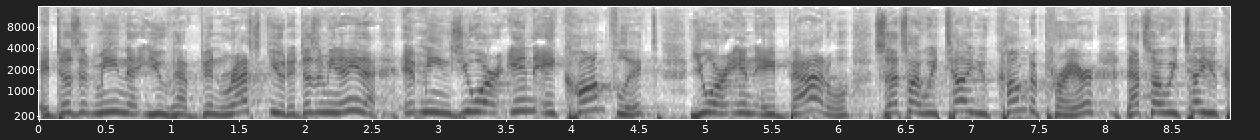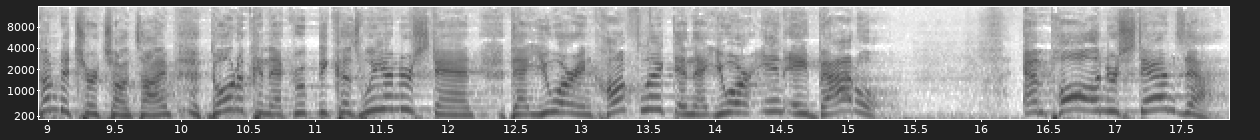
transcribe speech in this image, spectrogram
It doesn't mean that you have been rescued. It doesn't mean any of that. It means you are in a conflict. You are in a battle. So that's why we tell you come to prayer. That's why we tell you come to church on time. Go to Connect Group because we understand that you are in conflict and that you are in a battle. And Paul understands that.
